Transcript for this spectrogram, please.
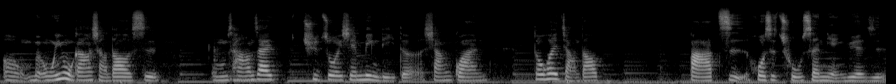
呃，我因为我刚刚想到的是，我们常常在去做一些命理的相关，都会讲到。八字或是出生年月日，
